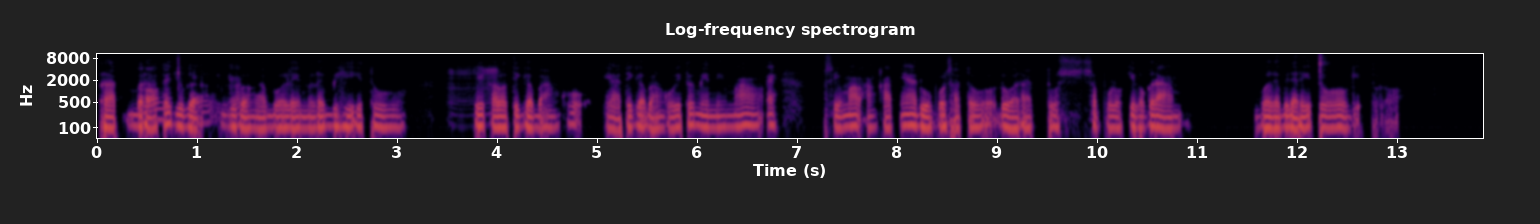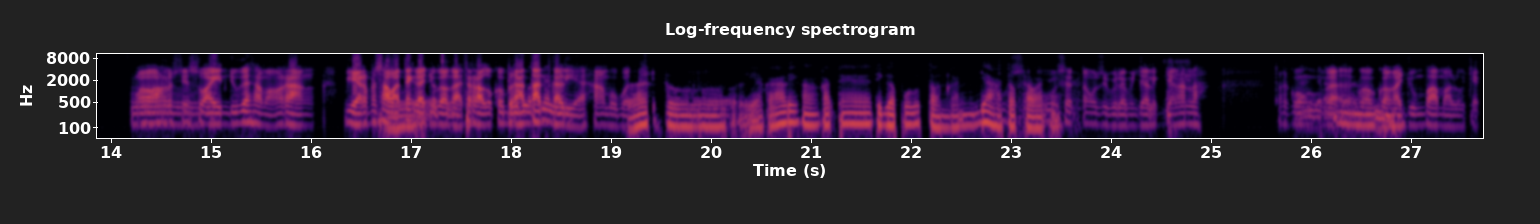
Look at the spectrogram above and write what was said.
berat beratnya juga oke. juga nggak boleh melebihi itu jadi Mm. kalau tiga bangku ya tiga bangku itu minimal eh maksimal angkatnya 21 210 kilogram boleh lebih dari itu gitu loh Oh, harus nyesuaiin juga sama orang. Biar pesawatnya nggak juga nggak terlalu keberatan kali ya, ha, bobotnya. betul ya kali angkatnya 30 ton kan jatuh Buset, pesawatnya buset, nauzubillah min dzalik. Janganlah. Ntar gua nggak gua gua nggak jumpa sama lu, Cek.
